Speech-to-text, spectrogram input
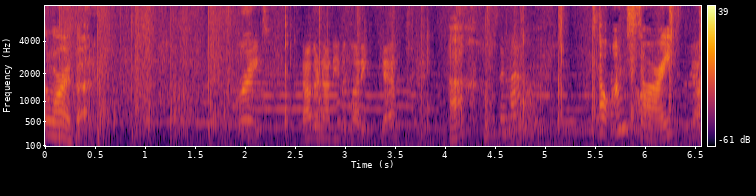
Don't worry about it. Great. Now they're not even letting get. Uh, what's the matter? Oh, I'm sorry. Yeah.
